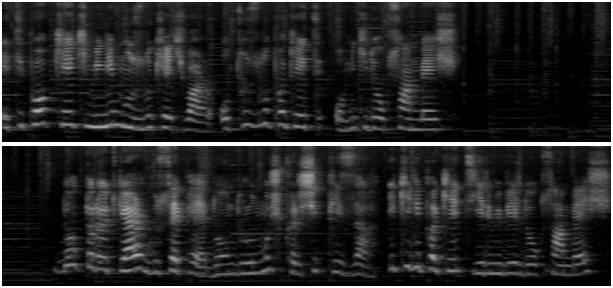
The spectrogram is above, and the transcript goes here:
Etipop kek mini muzlu kek var 30'lu paket 12.95. Doktor Ötker Gusepe dondurulmuş karışık pizza. ikili paket 21.95.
